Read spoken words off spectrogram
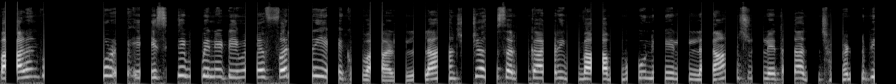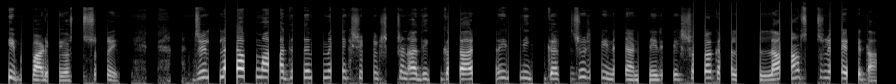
પાલનપુર એસીબીની ટીમે ફરી એકવાર લાંચિયા સરકારી બાબુને લાંચ લેતા ઝડપી પાડ્યો છે. જિલ્લા માધ્યમિક શિક્ષણ અધિકારીની કચેરીના નિરીક્ષક લાંચ લેતા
